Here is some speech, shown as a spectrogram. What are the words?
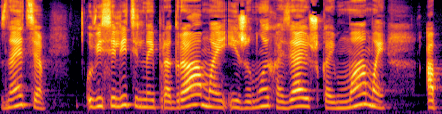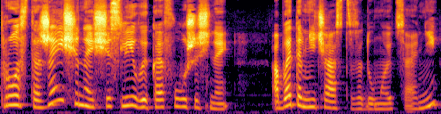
знаете, увеселительной программой и женой, хозяюшкой, мамой, а просто женщиной счастливой, кайфушечной, об этом не часто задумываются они,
